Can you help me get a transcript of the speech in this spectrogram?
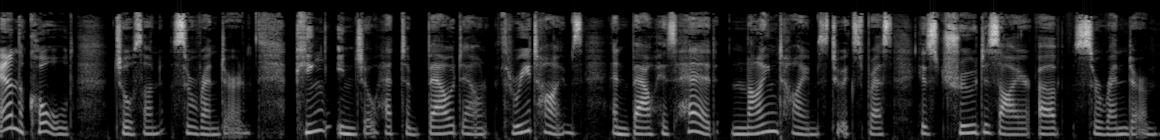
and the cold, Joseon surrendered. King Injo had to bow down three times and bow his head nine times to express his true desire of surrender.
